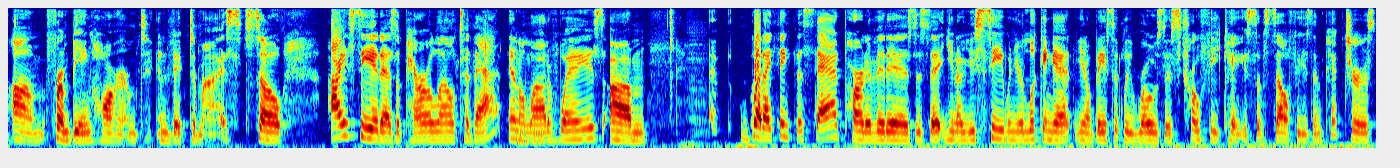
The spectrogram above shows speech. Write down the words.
um, from being harmed and victimized. So I see it as a parallel to that in a lot of ways. Um, but I think the sad part of it is, is that you know you see when you're looking at you know basically Rose's trophy case of selfies and pictures,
